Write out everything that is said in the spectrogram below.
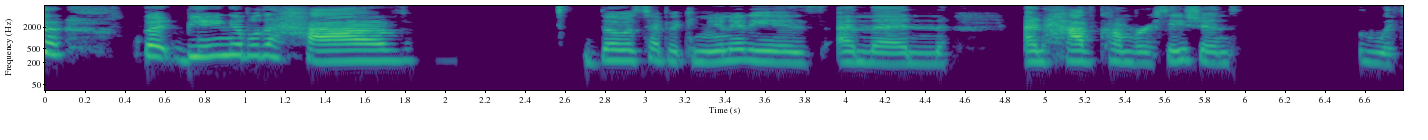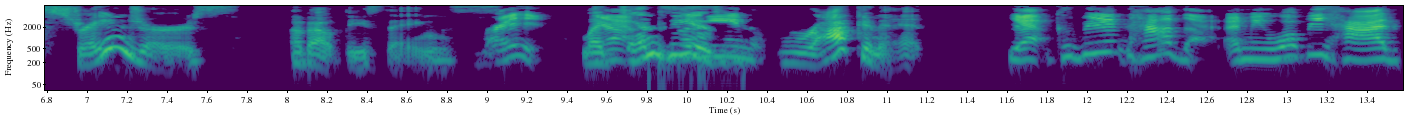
but being able to have those type of communities and then and have conversations with strangers about these things right. like yeah, Gen Z I mean, is rocking it yeah, because we didn't have that. I mean, what we had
